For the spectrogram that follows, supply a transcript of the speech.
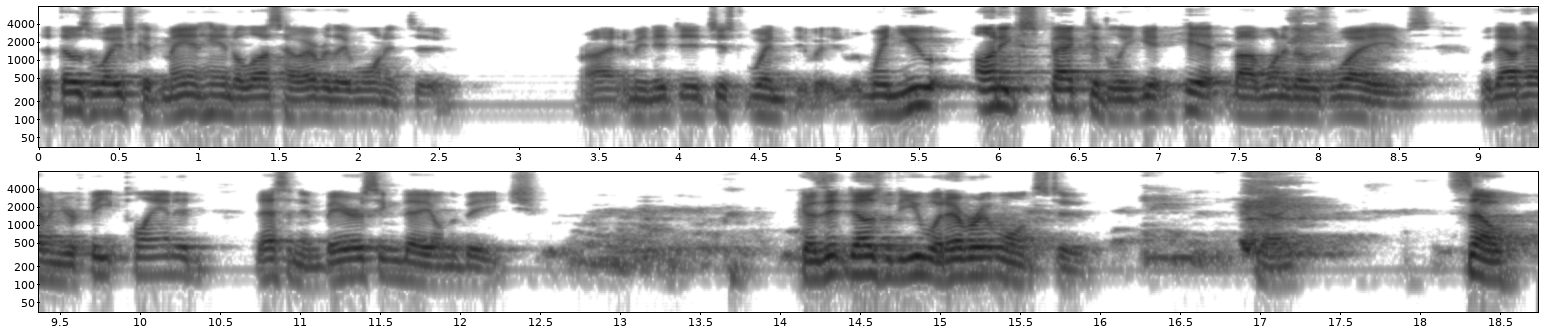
that those waves could manhandle us however they wanted to. Right? I mean, it, it just, when, when you unexpectedly get hit by one of those waves without having your feet planted, that's an embarrassing day on the beach. Because it does with you whatever it wants to. Okay? So,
